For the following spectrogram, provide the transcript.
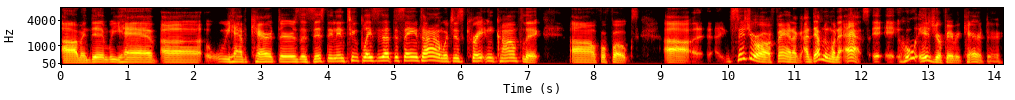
um, and then we have uh we have characters existing in two places at the same time, which is creating conflict uh for folks. Uh since you're a fan, I, I definitely want to ask it, it, who is your favorite character?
